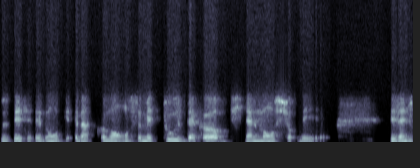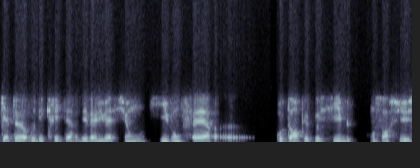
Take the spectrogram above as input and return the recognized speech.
posé, c'était donc eh ben, comment on se met tous d'accord finalement sur des, des, indicateurs ou des critères d'évaluation qui vont faire euh, autant que possible consensus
